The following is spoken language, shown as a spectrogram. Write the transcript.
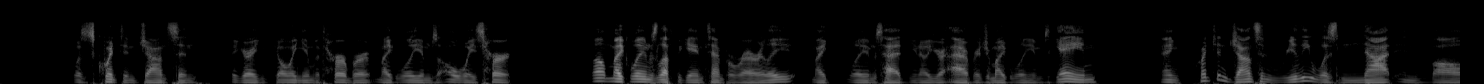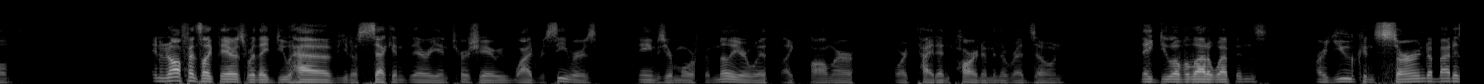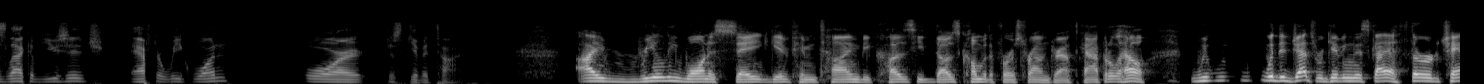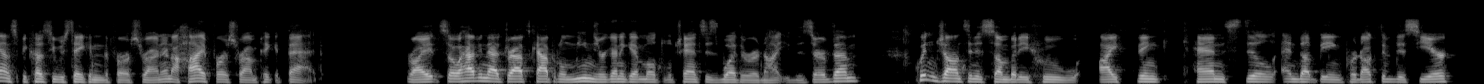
was Quentin Johnston, figuring going in with Herbert, Mike Williams always hurt. Well, Mike Williams left the game temporarily. Mike Williams had, you know, your average Mike Williams game. And Quentin Johnston really was not involved in an offense like theirs where they do have, you know, secondary and tertiary wide receivers, names you're more familiar with, like Palmer or tight end Parham in the red zone. They do have a lot of weapons. Are you concerned about his lack of usage after week one? Or just give it time? I really want to say give him time because he does come with a first round draft capital. Hell, we, we, with the Jets, we're giving this guy a third chance because he was taken in the first round and a high first round pick at that. Right. So having that draft capital means you're going to get multiple chances whether or not you deserve them. Quentin Johnston is somebody who I think can still end up being productive this year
